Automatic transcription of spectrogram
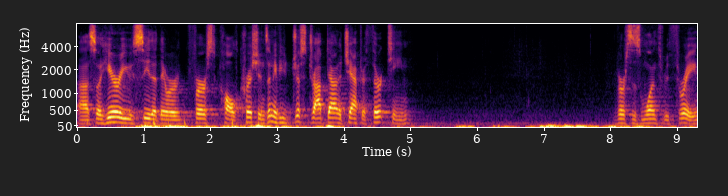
Uh, so here you see that they were first called Christians. And if you just drop down to chapter 13, verses 1 through 3.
